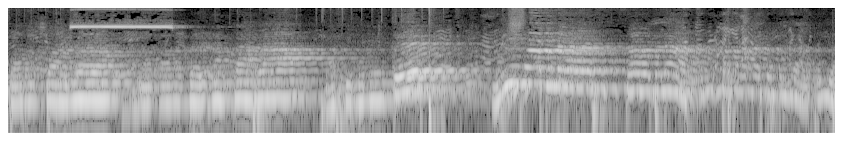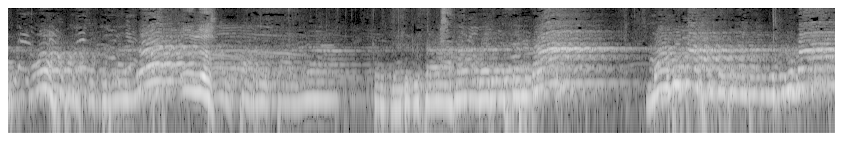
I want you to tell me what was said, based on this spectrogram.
rupa-rupanya anak-anak dari masih memimpin 15 11 empat angka tertinggal iya oh masih berlanjut rupa-rupanya terjadi kesalahan dari SMK mampukah untuk menambahkan kedudukan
